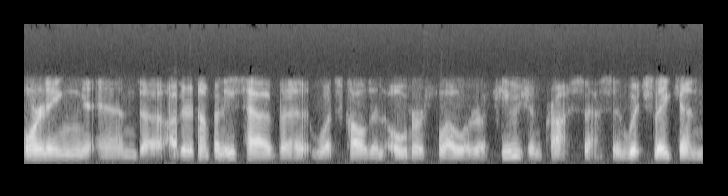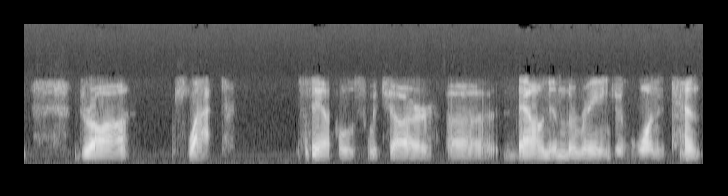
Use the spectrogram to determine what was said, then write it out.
Corning and uh, other companies have uh, what's called an overflow or a fusion process in which they can draw flat samples which are uh, down in the range of one tenth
